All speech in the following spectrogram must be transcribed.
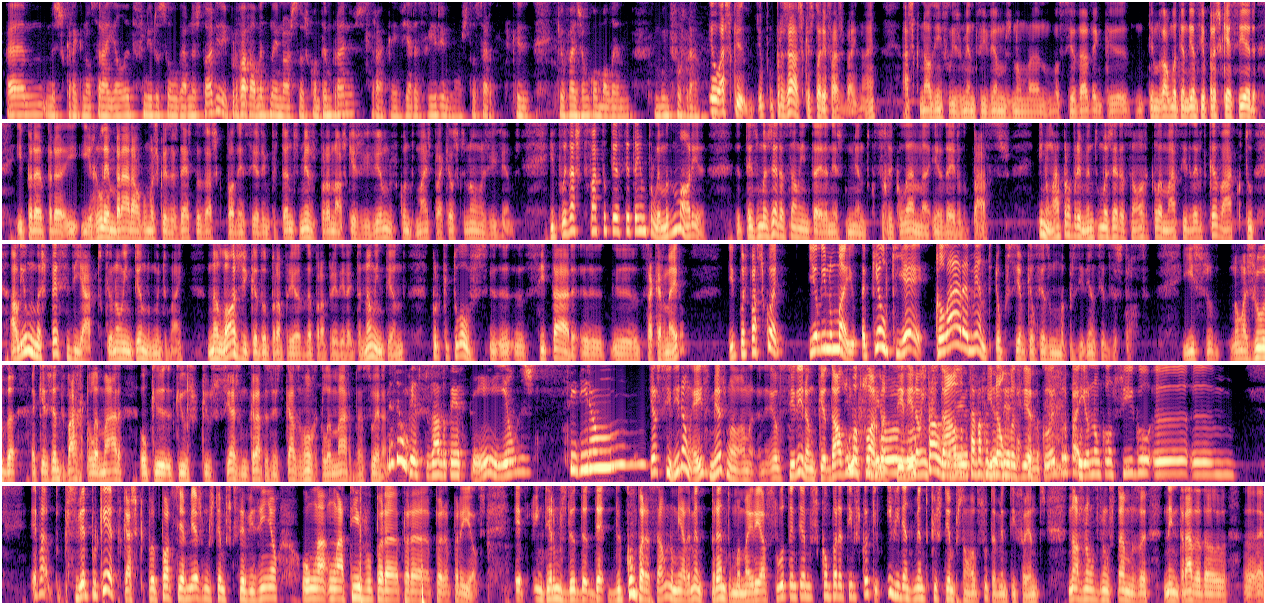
Um, mas creio que não será ele a definir o seu lugar na história e provavelmente nem nós, seus contemporâneos, será quem vier a seguir e não estou certo que, que vejam com uma lente muito favorável. Eu acho que, eu, para já, acho que a história faz bem, não é? Acho que nós, infelizmente, vivemos numa, numa sociedade em que temos alguma tendência para esquecer e para, para e, e, relembrar algumas coisas destas, acho que podem ser importantes, mesmo para nós que as vivemos, quanto mais para aqueles que não as vivemos. E depois acho que, de facto, o PSD tem um problema de memória. Tens uma geração inteira, neste momento, que se reclama herdeiro de passos, e não há propriamente uma geração a reclamar-se herdeiro de Cavaco. Tu, há ali uma espécie de ato que eu não entendo muito bem, na lógica próprio, da própria direita, não entendo, porque tu ouves uh, citar uh, uh, Sacarneiro e depois Passos Coelho. E ali no meio, aquele que é claramente, eu percebo que ele fez uma presidência desastrosa e isso não ajuda a que a gente vá reclamar, ou que, que os, que os sociais-democratas, neste caso, vão reclamar da sua herança. Mas é um peso pesado do PSD e eles decidiram eles decidiram, é isso mesmo. Eles decidiram que de alguma Sim, forma decidiram encostá-lo e não fazer coisa. Epá, eu não consigo uh, uh, perceber porquê, porque acho que pode ser mesmo nos tempos que se avizinham um, um ativo para, para, para, para eles. Em termos de, de, de, comparação, nomeadamente perante uma maioria absoluta, em termos comparativos com aquilo. Evidentemente que os tempos são absolutamente diferentes. Nós não, não estamos a, na entrada da,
